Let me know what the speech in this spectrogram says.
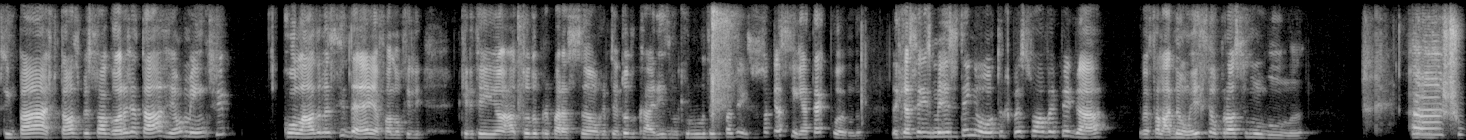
simpático e tal, o pessoal agora já está realmente colado nessa ideia. Falou que ele que ele tem a, toda a preparação, que ele tem todo o carisma, que o Lula tem que fazer isso. Só que assim, até quando? Daqui a seis meses tem outro que o pessoal vai pegar e vai falar, não, esse é o próximo Lula. Acho,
